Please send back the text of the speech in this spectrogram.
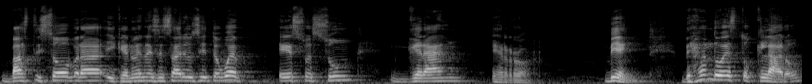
basta y sobra y que no es necesario un sitio web, eso es un gran error. Bien, dejando esto claro,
